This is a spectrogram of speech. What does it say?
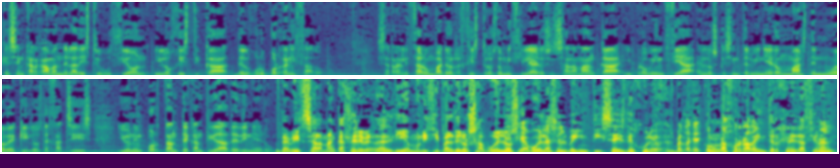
que se encargaban de la distribución y logística del grupo organizado. Se realizaron varios registros domiciliarios en Salamanca y provincia en los que se intervinieron más de 9 kilos de hachís y una importante cantidad de dinero. David, Salamanca celebrará el Día Municipal de los Abuelos y Abuelas el 26 de julio. Es verdad que con una jornada intergeneracional.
